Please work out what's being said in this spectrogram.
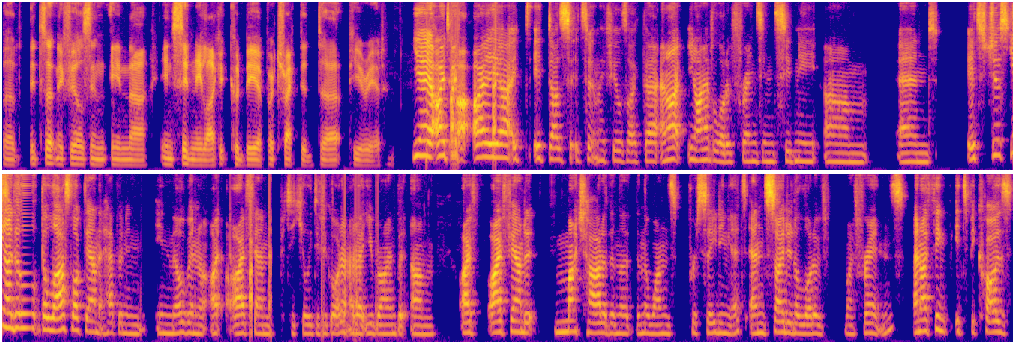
But it certainly feels in in uh, in Sydney like it could be a protracted uh, period. Yeah, I, I, I uh, it, it does. It certainly feels like that. And I, you know, I have a lot of friends in Sydney, um, and it's just you know the the last lockdown that happened in in Melbourne I I found particularly difficult. I don't know about you, Brian, but um I I found it much harder than the than the ones preceding it, and so did a lot of my friends. And I think it's because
